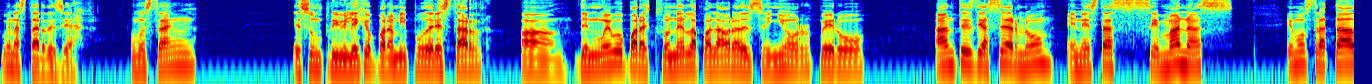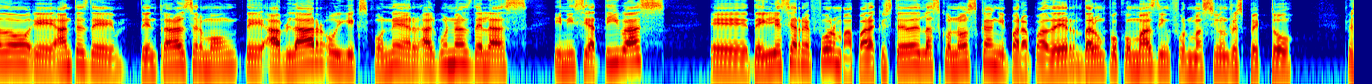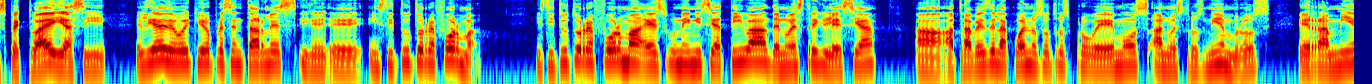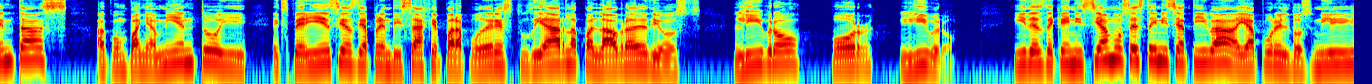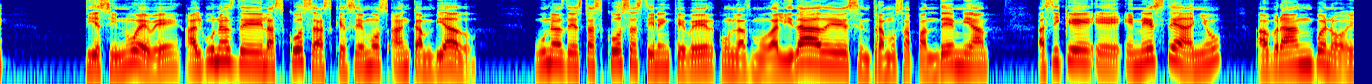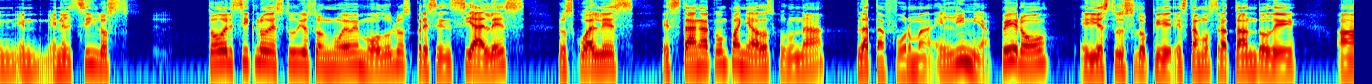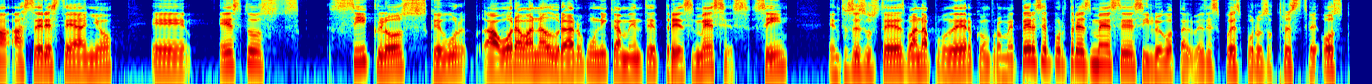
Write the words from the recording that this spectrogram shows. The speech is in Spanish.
Buenas tardes ya. ¿Cómo están? Es un privilegio para mí poder estar ah, de nuevo para exponer la palabra del Señor, pero antes de hacerlo, en estas semanas hemos tratado, eh, antes de, entrar al sermón, de hablar o exponer algunas de las iniciativas eh, de Iglesia Reforma para que ustedes las conozcan y para poder dar un poco más de información respecto, respecto a ellas. Y el día de hoy quiero presentarles eh, Instituto Reforma. Instituto Reforma es una iniciativa de nuestra iglesia a través de la cual nosotros proveemos a nuestros miembros herramientas, acompañamiento y experiencias de aprendizaje para poder estudiar la palabra de Dios libro por libro. Y desde que iniciamos esta iniciativa allá por el 2000, 19, algunas de las cosas que hacemos han cambiado. Unas de estas cosas tienen que ver con las modalidades, entramos a pandemia. Así que eh, en este año habrán, bueno, en, el siglo, todo el ciclo de estudios son nueve módulos presenciales, los cuales están acompañados por una plataforma en línea. Pero, y esto es lo que estamos tratando de ah, hacer este año, eh, estos ciclos que ahora van a durar únicamente tres meses, ¿sí? Entonces ustedes van a poder comprometerse por tres meses y luego tal vez después por otros,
